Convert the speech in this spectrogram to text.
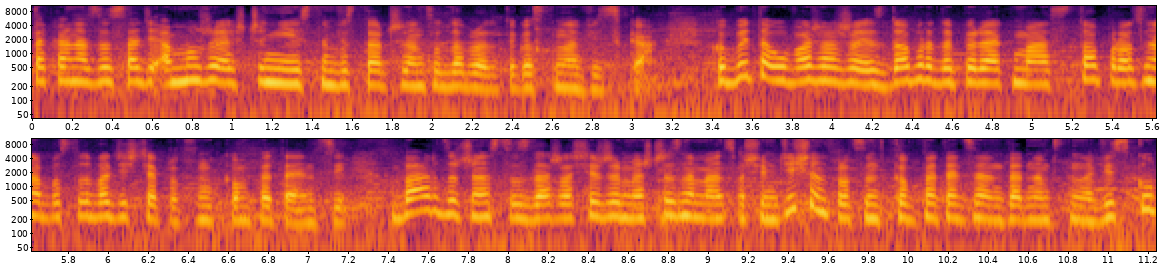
taka na zasadzie, a może jeszcze nie jestem wystarczająco dobra do tego stanowiska. Kobieta uważa, że jest dobra dopiero jak ma 100% albo 120% kompetencji. Bardzo często zdarza się, że mężczyzna mając 80% kompetencji na danym stanowisku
